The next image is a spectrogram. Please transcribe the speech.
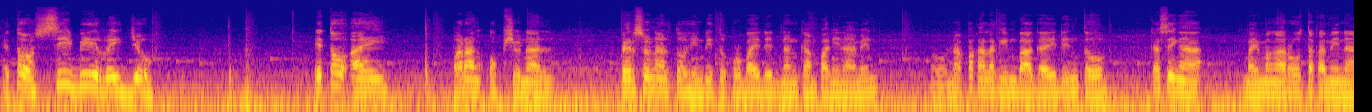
ito CB radio. Ito ay parang optional. Personal to, hindi to provided ng company namin. Oh, napakalaking bagay din to kasi nga may mga ruta kami na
